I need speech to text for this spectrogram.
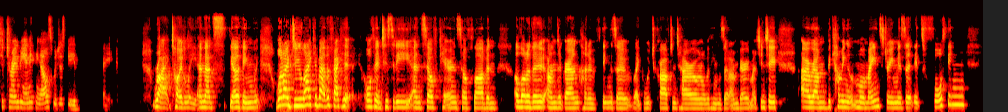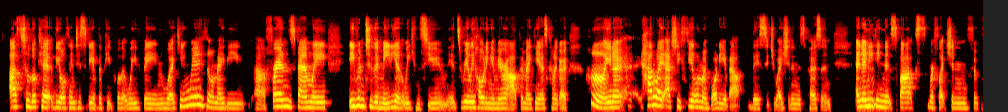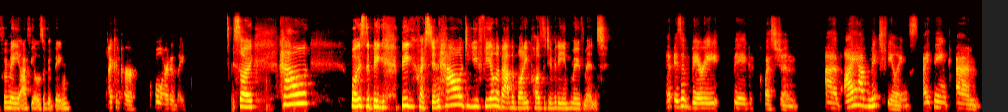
to try and be anything else would just be fake. Right totally and that's the other thing what i do like about the fact that authenticity and self-care and self-love and a lot of the underground kind of things are like witchcraft and tarot and all the things that i'm very much into are um, becoming more mainstream is that it's forcing us to look at the authenticity of the people that we've been working with or maybe uh, friends family even to the media that we consume it's really holding a mirror up and making us kind of go huh you know how do i actually feel in my body about this situation in this person? And mm-hmm. anything that sparks reflection for, for me i feel is a good thing. I concur wholeheartedly. So how well this is a big big question. How do you feel about the body positivity movement? It is a very big question. Um, i have mixed feelings. I think um,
